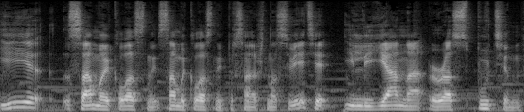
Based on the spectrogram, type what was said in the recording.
И самый классный, самый классный персонаж на свете Ильяна Распутин.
